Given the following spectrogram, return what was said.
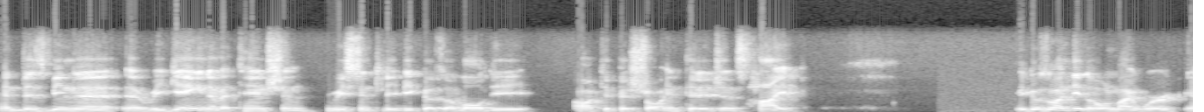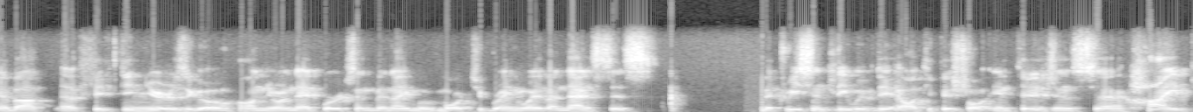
And there's been a, a regain of attention recently because of all the artificial intelligence hype. Because I did all my work about uh, 15 years ago on neural networks, and then I moved more to brainwave analysis. But recently, with the artificial intelligence uh, hype,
